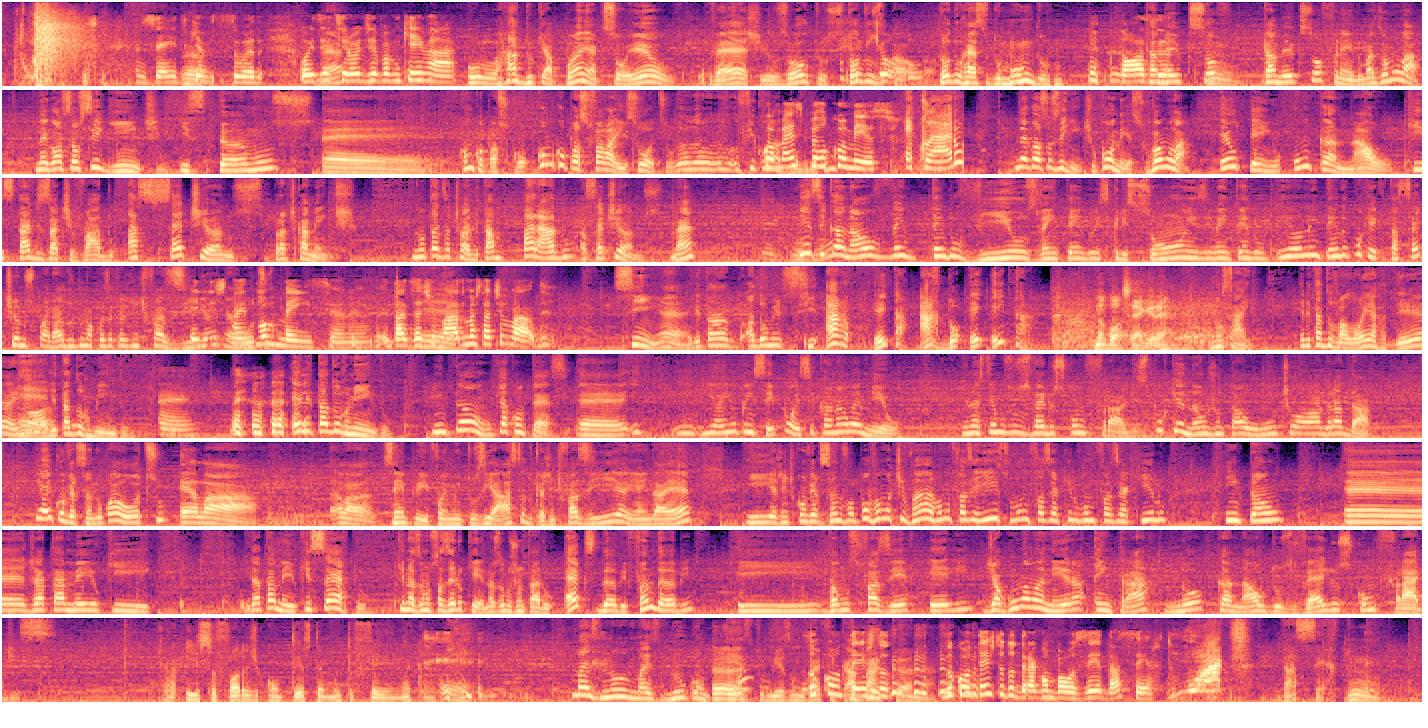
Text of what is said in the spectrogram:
Gente, que absurdo. Hoje É. Né? ele tirou o dia pra me queimar. O lado que apanha, que sou eu, Veste e os outros, todos, todo o resto do mundo, Nossa. tá meio que so- tá meio que sofrendo. Mas vamos lá. O negócio é o seguinte: estamos. É... Como que eu posso. Como que eu posso falar isso, Otso? Eu, eu, eu fico. Comece pelo Como- começo. É claro. O negócio é o seguinte: o começo. Vamos lá. Eu tenho um canal que está desativado há sete anos, praticamente. Não está desativado, ele está parado há sete anos, né? E esse canal vem tendo views, vem tendo inscrições e vem tendo. E eu não entendo por que que tá sete anos parado de uma coisa que a gente fazia. Ele é está em outro- dormência, né? Ele tá desativado, É. mas tá ativado. Sim, é. Ele tá adormecido. Ar... Eita, ardo. Eita! Não consegue, né? Não sai. Ele tá dormindo. Falou em arder, aí. É, ele tá dormindo. É. ele tá dormindo. Então, o que acontece? É, e, e- e aí eu pensei, pô, esse canal é meu. E nós temos os velhos confrades. Por que não juntar o útil ao agradável? E aí, conversando com a Otsu, ela. Ela sempre foi muito entusiasta do que a gente fazia e ainda é. E a gente conversando, falou, pô, vamos ativar, vamos fazer isso, vamos fazer aquilo, vamos fazer aquilo. Então, é, já tá meio que já tá meio que certo que nós vamos fazer o quê? Nós vamos juntar o XDub Fandub e vamos fazer ele de alguma maneira entrar no canal dos velhos confrades. Cara, isso fora de contexto é muito feio, né, cara? Mas no, mas no contexto mesmo vai No contexto, ficar bacana. no contexto do Dragon Ball Z, dá certo. Dá certo. Hum.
